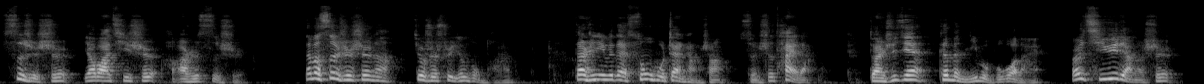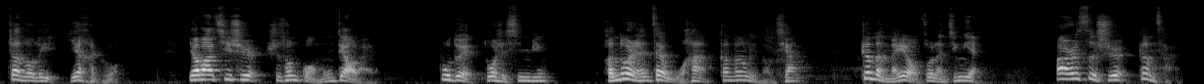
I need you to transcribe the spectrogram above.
四十师、幺八七师和二十四师，那么四十师呢就是税警总团，但是因为在淞沪战场上损失太大，短时间根本弥补不过来，而其余两个师战斗力也很弱。幺八七师是从广东调来的。部队多是新兵，很多人在武汉刚刚领到枪，根本没有作战经验。二十四师更惨，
